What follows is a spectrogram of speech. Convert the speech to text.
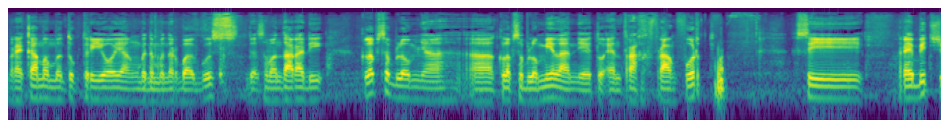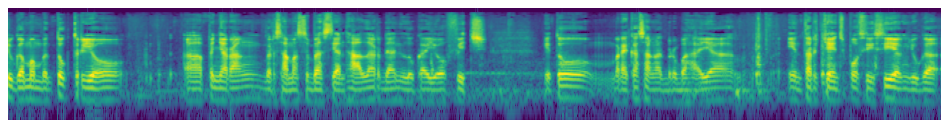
Mereka membentuk trio yang benar-benar bagus. Dan sementara di klub sebelumnya uh, klub sebelum Milan yaitu Eintracht Frankfurt si Rebic juga membentuk trio uh, penyerang bersama Sebastian Haller dan Luka Jovic. Itu mereka sangat berbahaya interchange posisi yang juga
